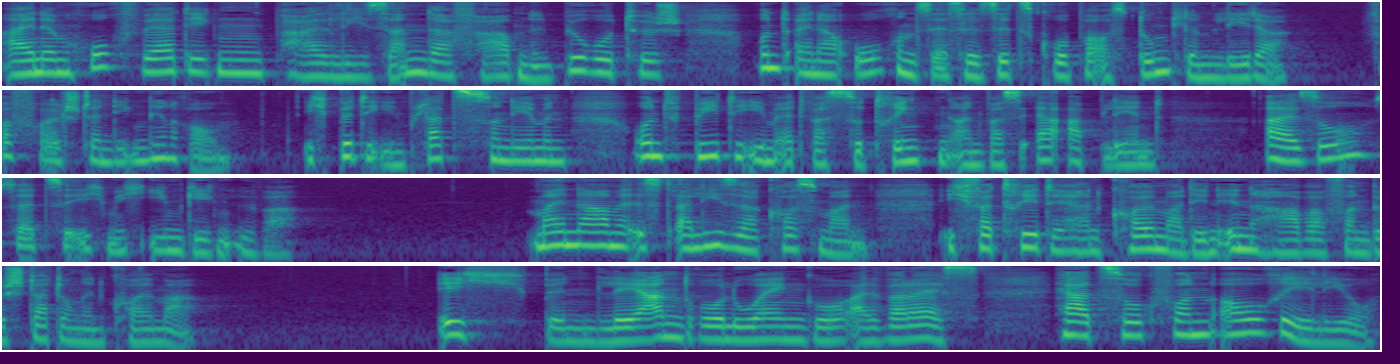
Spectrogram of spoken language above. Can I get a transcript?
einem hochwertigen palisanderfarbenen Bürotisch und einer Ohrensesselsitzgruppe aus dunklem Leder vervollständigen den Raum. Ich bitte ihn Platz zu nehmen und biete ihm etwas zu trinken an, was er ablehnt, also setze ich mich ihm gegenüber. Mein Name ist Alisa Kossmann. Ich vertrete Herrn Kolmer, den Inhaber von Bestattungen Kolmer. Ich bin Leandro Luengo Alvarez, Herzog von Aurelio.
